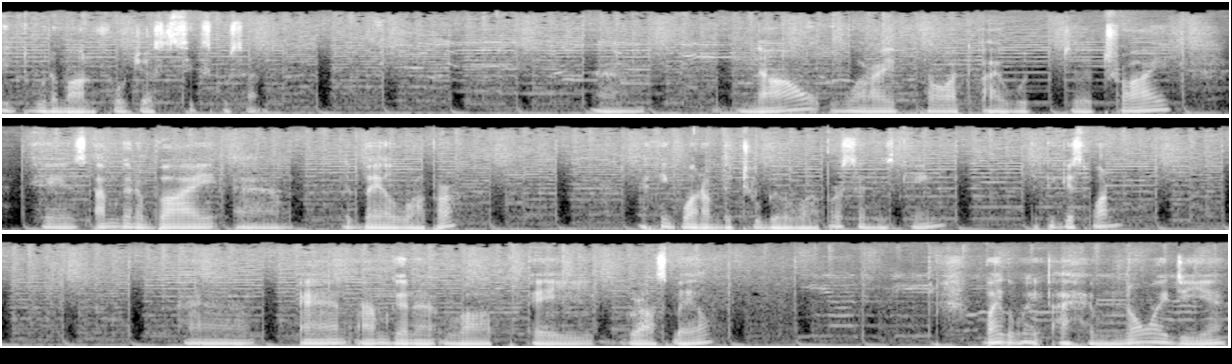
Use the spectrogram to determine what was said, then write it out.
it would amount for just 6%. Um, now what I thought I would uh, try is I'm gonna buy um, the bale wrapper. I think one of the two bale wrappers in this game, the biggest one. Um, and I'm gonna wrap a grass bale by the way, I have no idea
